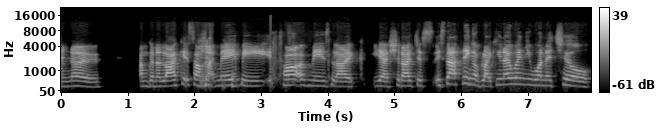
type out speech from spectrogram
I know I'm gonna like it. So I'm like, maybe if part of me is like, yeah, should I just? It's that thing of like, you know, when you want to chill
